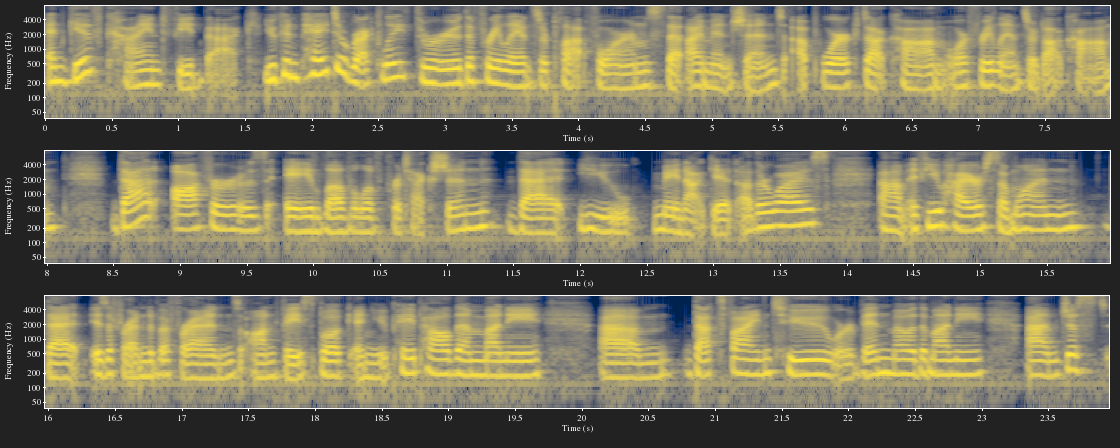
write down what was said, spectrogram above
and give kind feedback. You can pay directly through the freelancer platforms that I mentioned, upwork.com or freelancer.com. That offers a level of protection that you may not get otherwise. Um, if you hire someone that is a friend of a friend on Facebook and you PayPal them money, um, that's fine too, or Venmo the money. Um, just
